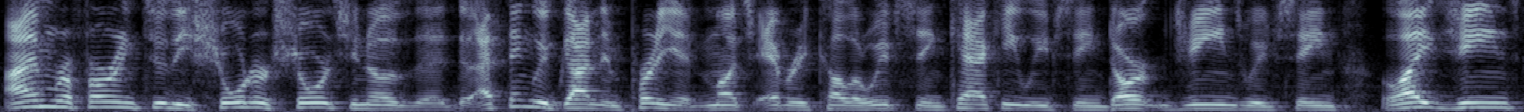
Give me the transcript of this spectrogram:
I'm referring to the shorter shorts, you know, I think we've gotten in pretty much every color. We've seen khaki, we've seen dark jeans, we've seen light jeans,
